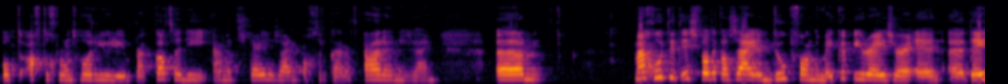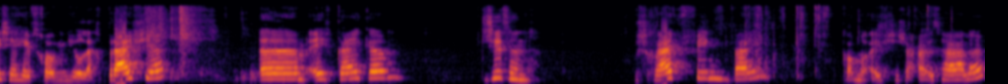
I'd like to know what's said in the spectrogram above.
op de achtergrond horen jullie een paar katten die aan het spelen zijn. Achter elkaar aan het aanrennen zijn. Um, maar goed, dit is wat ik al zei, een dupe van de make-up eraser. En uh, deze heeft gewoon een heel laag prijsje. Um, even kijken. Er zit een beschrijving bij. Ik kan hem wel eventjes eruit halen.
